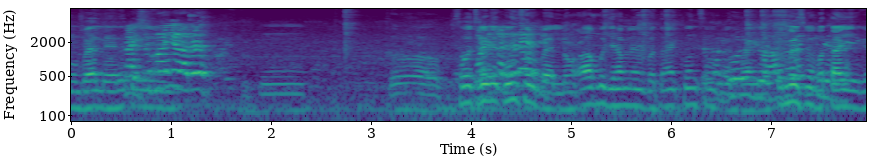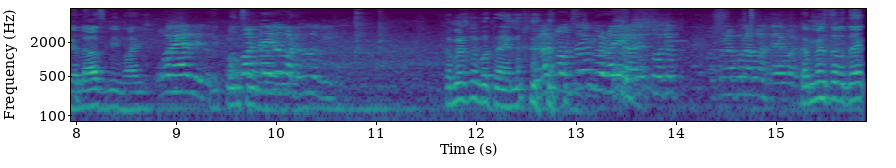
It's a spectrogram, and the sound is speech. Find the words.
मोबाइल ले रहे थे। हम्म, तो सोच रहे कि कौन सा मोबाइल लूँ? आप मुझे हमने बताया कौन सा मोबाइल भाई कमेंट्स में बताइएगा लाजमी भाई। ये कौन सा मोबाइल कमेंट्स में बताएँ ना। कमेंट से बताएँ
